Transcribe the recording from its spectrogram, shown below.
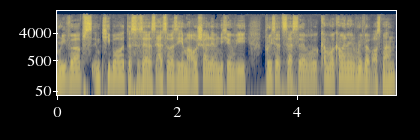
Reverbs im Keyboard. Das ist ja das erste, was ich immer ausschalte, wenn ich irgendwie Presets teste. Wo kann, wo kann man den Reverb ausmachen?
